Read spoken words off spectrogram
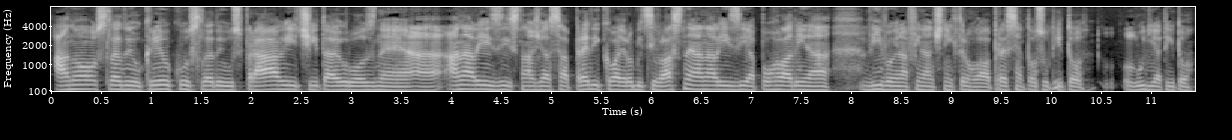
Áno, sledujú krivku, sledujú správy, čítajú rôzne analýzy, snažia sa predikovať, robiť si vlastné analýzy a pohľady na vývoj na finančných trhoch, ale presne to sú títo ľudia, títo,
